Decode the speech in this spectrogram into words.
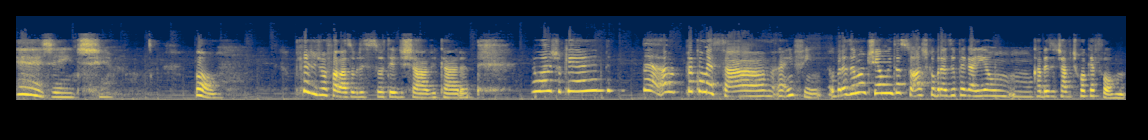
É, gente. Bom, que, que a gente vai falar sobre esse sorteio de chave, cara? Eu acho que é, é para começar, é, enfim, o Brasil não tinha muita sorte, que o Brasil pegaria um, um cabeça de chave de qualquer forma,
